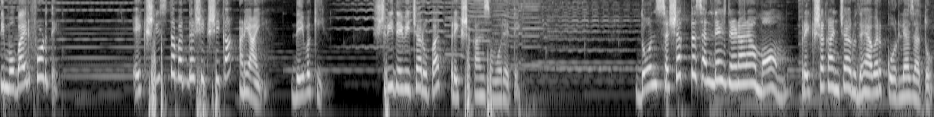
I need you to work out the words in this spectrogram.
ती मोबाईल फोडते. एक शिस्तबद्ध शिक्षिका आणि आई देवकी श्रीदेवीच्या रूपात प्रेक्षकांसमोर येते. दोन सशक्त संदेश देणारा मॉम प्रेक्षकांच्या हृदयावर कोरल्या जातो.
